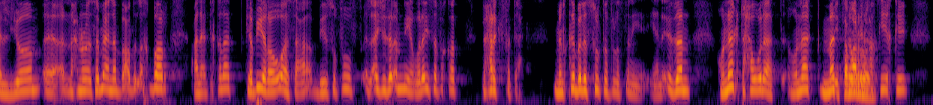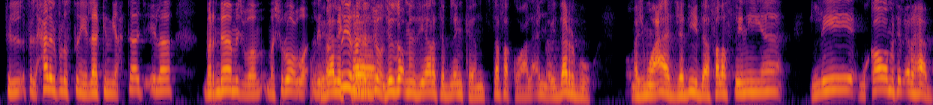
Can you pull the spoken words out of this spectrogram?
اليوم آه، نحن سمعنا بعض الأخبار عن اعتقالات كبيرة وواسعة بصفوف الأجهزة الأمنية وليس فقط بحركة فتح من قبل السلطة الفلسطينية يعني اذا هناك تحولات هناك مد حقيقي في ال- في الحالة الفلسطينية لكن يحتاج إلى برنامج ومشروع لتقدير لذلك هذا الجهد جزء من زيارة بلينكن اتفقوا على أنه يدربوا مجموعات جديدة فلسطينية لمقاومة الإرهاب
